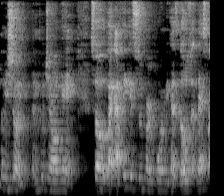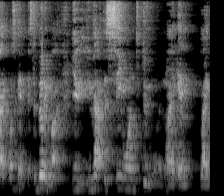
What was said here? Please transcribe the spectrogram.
Let me show you. Let me put you on game. So, like, I think it's super important because those are, that's like, once again, it's the building block. You, you have to see one to do one. Like, and like,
